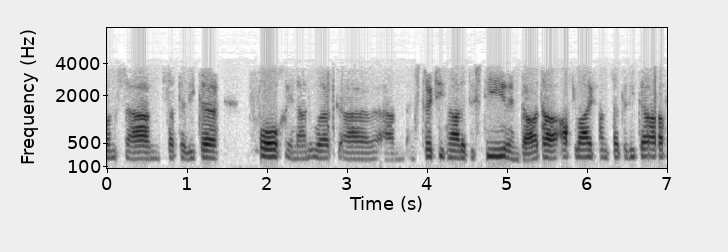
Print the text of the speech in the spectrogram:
ons um, satelliete volg en dan ook uh um instruksies na hulle stuur en data aflaai van satelliete af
